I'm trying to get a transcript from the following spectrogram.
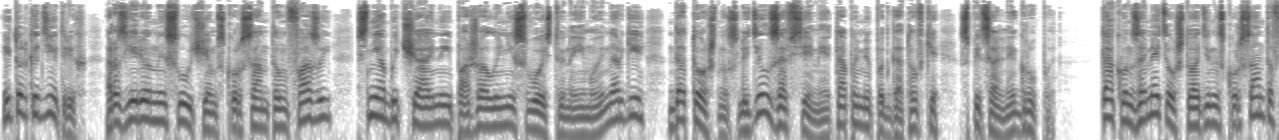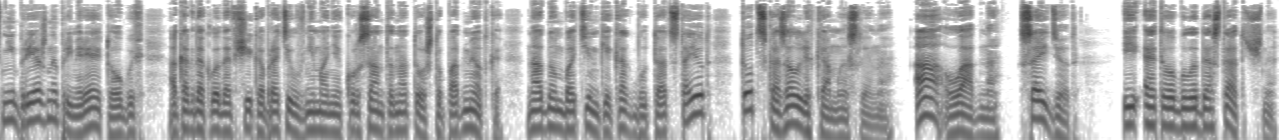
и только Дитрих, разъяренный случаем с курсантом Фазой, с необычайной и, пожалуй, несвойственной ему энергией, дотошно следил за всеми этапами подготовки специальной группы. Так он заметил, что один из курсантов небрежно примеряет обувь, а когда кладовщик обратил внимание курсанта на то, что подметка на одном ботинке как будто отстает, тот сказал легкомысленно «А, ладно, сойдет». И этого было достаточно,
